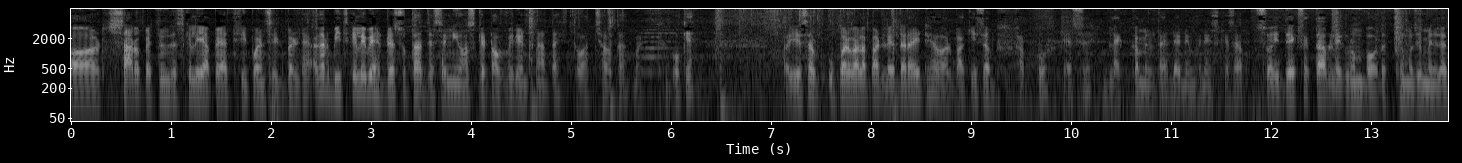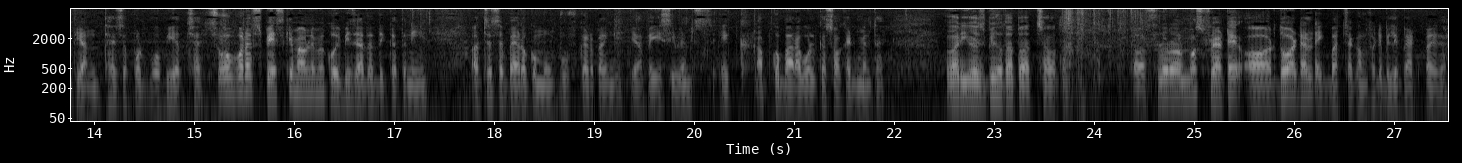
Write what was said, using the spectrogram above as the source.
और सारों पैसेंजर्स के लिए यहाँ पे थ्री पॉइंट सीट बेल्ट है। अगर बीच के लिए भी एड्रेस होता, जैसे न्यूज़ के टॉप वेरियंट में आता है तो अच्छा होता बट ओके और ये सब ऊपर वाला पार्ट लेदर राइट है और बाकी सब आपको ऐसे ब्लैक का मिलता है डेनिम फिनिश के साथ। सो ये देख सकते हैं आप लेग रूम बहुत अच्छी मुझे मिल जाती है। अंत सपोर्ट वो भी अच्छा है। सो ओवरऑल स्पेस के मामले में कोई भी ज़्यादा दिक्कत नहीं है। अच्छे से पैरों को मूव वूव कर पाएँगे। यहाँ पे ए वेंट्स एक आपको बारह वोल्ट का सॉकेट मिलता है। अगर यूएसबी होता तो अच्छा होता। और फ्लोर ऑलमोस्ट फ्लैट है और दो अडल्ट एक बच्चा कंफर्टेबली बैठ पाएगा।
